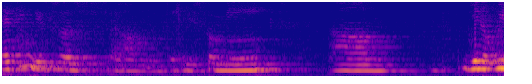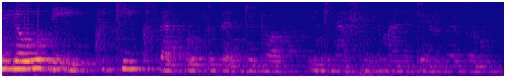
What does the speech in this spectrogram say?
I think this was, um, at least for me, um, you know, we know the critiques that were presented of international humanitarianism,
